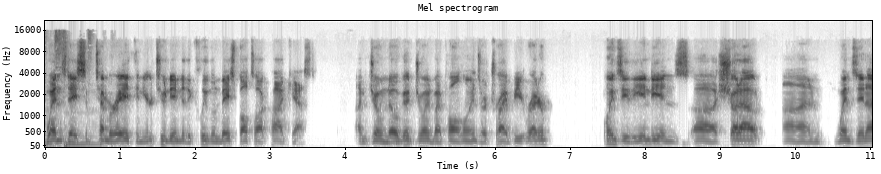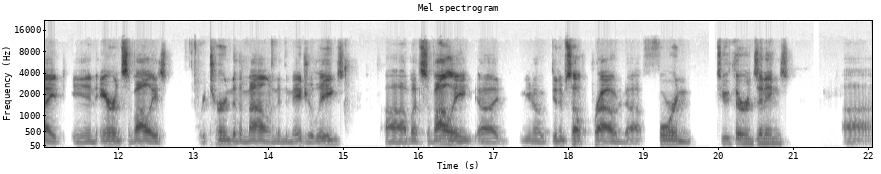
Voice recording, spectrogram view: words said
Wednesday, September 8th, and you're tuned into the Cleveland Baseball Talk podcast. I'm Joe Noga, joined by Paul Hoynes, our tribe beat writer. Hoynesy, the Indians uh, shut out on Wednesday night in Aaron Civale's return to the mound in the major leagues. Uh, but Civale, uh, you know, did himself proud. Uh, four and two thirds innings, uh,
